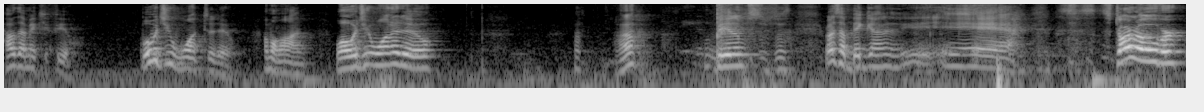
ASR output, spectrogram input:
How would that make you feel? What would you want to do? Come on. What would you want to do? Huh? Beat him. What's a big gun? Yeah. Start over.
